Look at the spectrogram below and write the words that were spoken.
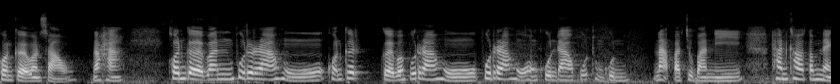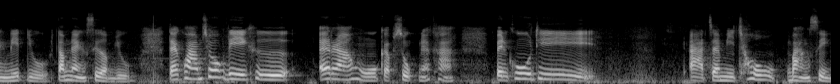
คนเกิดวันเสาร์นะคะคนเกิดวันพุธราหู คนเกิดเกิดวันพุธราหูพุธราหูของคุณดาวพุธของคุณ ณปัจจุบันนี้ท่านเข้าตำแหน่งนิดอยู่ตำแหน่งเสื่อมอยู่ แต่ความโชคดีคือไอ้ราหูกับศุกร์เนี่ยค่ะเป็นคู่ที่อาจจะมีโชคบางสิ่ง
